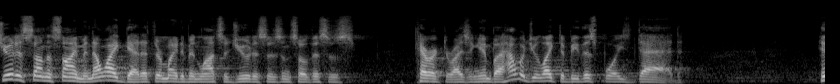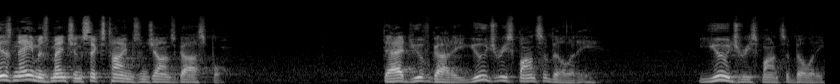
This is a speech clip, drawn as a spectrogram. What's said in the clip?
Judas, son of Simon. Now I get it. There might have been lots of Judases, and so this is characterizing him. But how would you like to be this boy's dad? His name is mentioned six times in John's gospel. Dad, you've got a huge responsibility. Huge responsibility.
